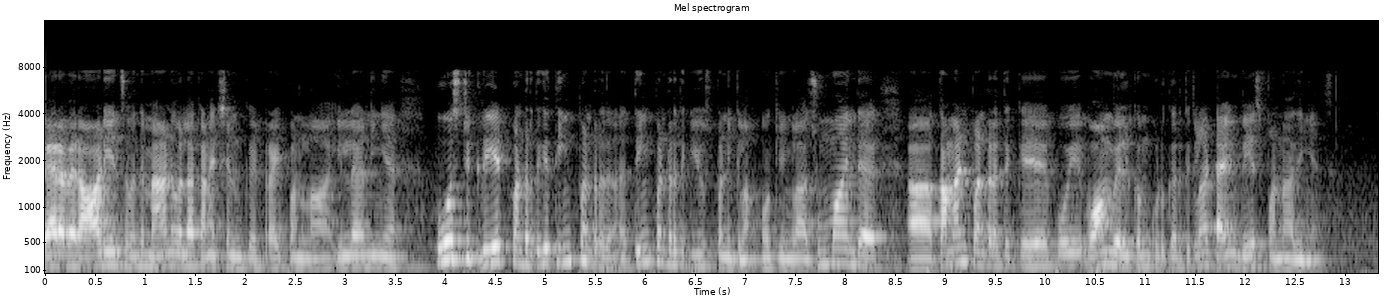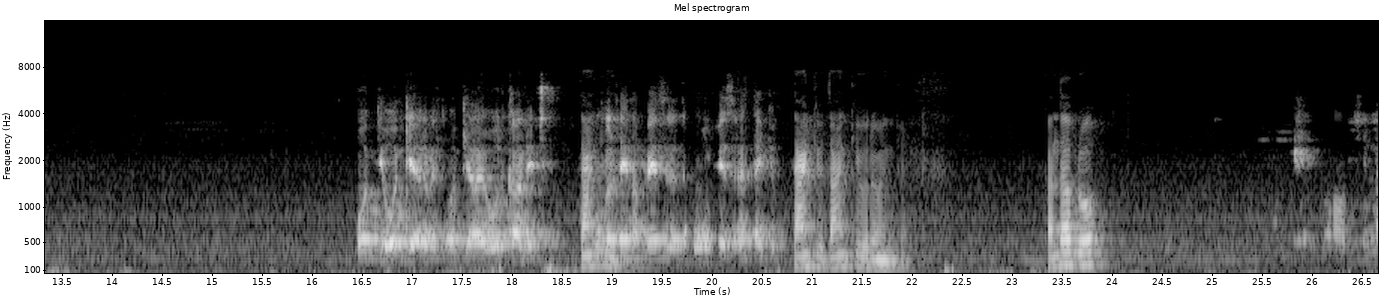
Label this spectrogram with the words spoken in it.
வேறு வேறு ஆடியன்ஸை வந்து மேனுவலாக கனெக்ஷனுக்கு ட்ரை பண்ணலாம். இல்லை நீங்கள் போஸ்ட் கிரியேட் பண்ணுறதுக்கு திங்க் பண்ணுறது திங்க் பண்ணுறதுக்கு யூஸ் பண்ணிக்கலாம். ஓகேங்களா சும்மா இந்த கமெண்ட் பண்ணுறதுக்கு போய் வார்ம் வெல்கம் கொடுக்கறதுக்குலாம் டைம் வேஸ்ட் பண்ணாதீங்க. Okay okay Aravind okay work on it Thank you. உங்கள்கிட்ட நான் பேசுறேன். திரும்பவும் பேசுறேன் thank you thank you thank you Ravindran Kandha bro சின்ன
